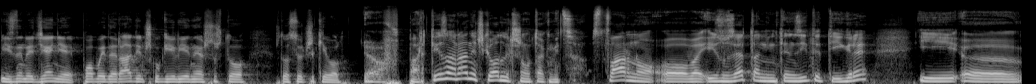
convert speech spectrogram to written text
iznenađenje pobjede Radničkog ili je nešto što, što se očekivalo? Partizan Radnički je odlična utakmica. Stvarno, ovaj, izuzetan intenzitet igre i uh,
